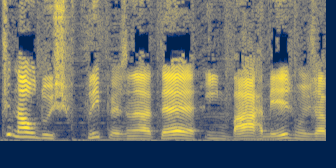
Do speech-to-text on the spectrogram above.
final dos flippers, né? Até em bar mesmo, já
